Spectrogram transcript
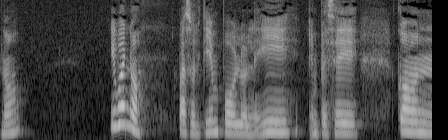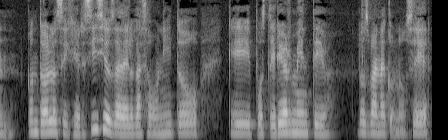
¿no? Y bueno, pasó el tiempo, lo leí, empecé con, con todos los ejercicios de Adelgaza Bonito, que posteriormente los van a conocer.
